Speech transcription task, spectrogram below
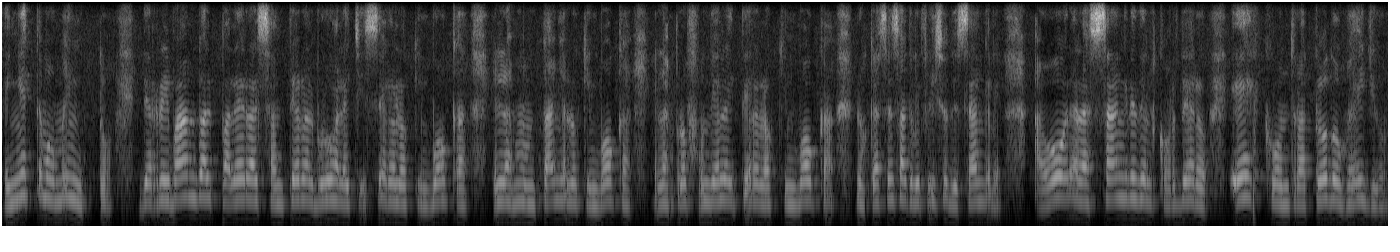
en este momento, derribando al palero, al santero, al brujo, al hechicero, los que invocan, en las montañas los que invocan, en las profundidades de la tierra los que invocan, los que hacen sacrificios de sangre. Ahora la sangre del cordero es contra todos ellos.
